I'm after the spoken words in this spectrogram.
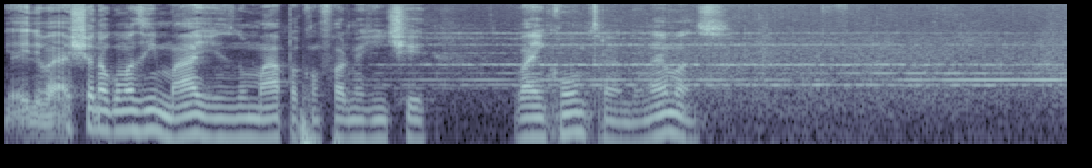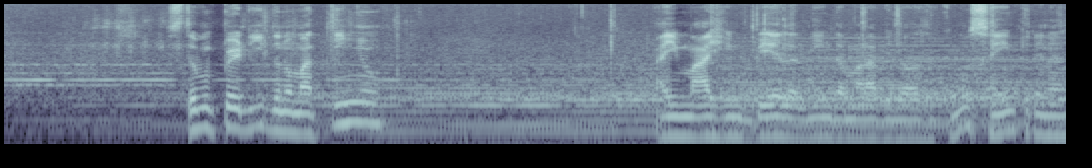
E aí ele vai achando algumas imagens no mapa conforme a gente vai encontrando, né, mas Estamos perdidos no matinho. A imagem bela, linda, maravilhosa, como sempre, né?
